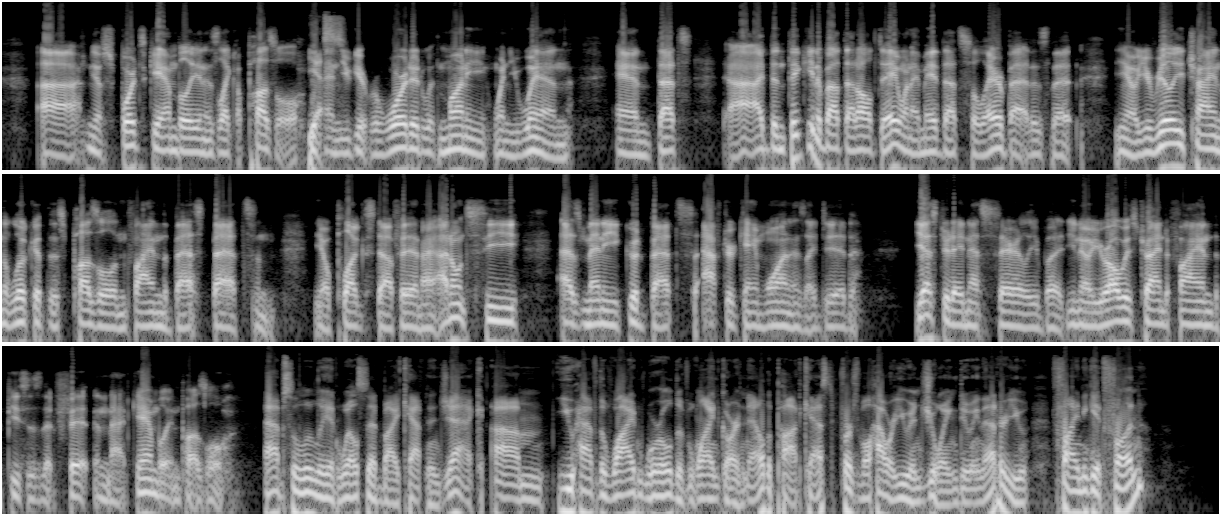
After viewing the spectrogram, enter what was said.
uh, you know, sports gambling is like a puzzle, Yes. and you get rewarded with money when you win, and that's. I've been thinking about that all day when I made that Soler bet. Is that you know you're really trying to look at this puzzle and find the best bets and you know plug stuff in. I, I don't see as many good bets after game one as I did yesterday necessarily, but you know you're always trying to find the pieces that fit in that gambling puzzle. Absolutely, and well said by Captain Jack. Um, you have the wide world of Weingarten now, the podcast. First of all, how are you enjoying doing that? Are you finding it fun?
